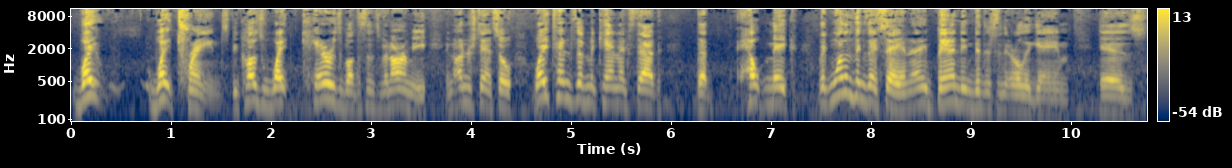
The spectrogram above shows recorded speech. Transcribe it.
White White trains because White cares about the sense of an army and understands. So White tends to have mechanics that that help make like one of the things I say, and any banding did this in the early game, is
